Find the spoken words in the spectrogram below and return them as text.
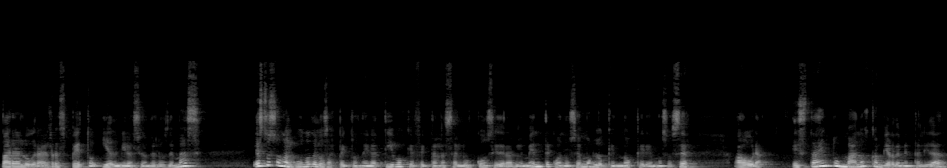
para lograr el respeto y admiración de los demás. Estos son algunos de los aspectos negativos que afectan la salud considerablemente cuando hacemos lo que no queremos hacer. Ahora, está en tus manos cambiar de mentalidad.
